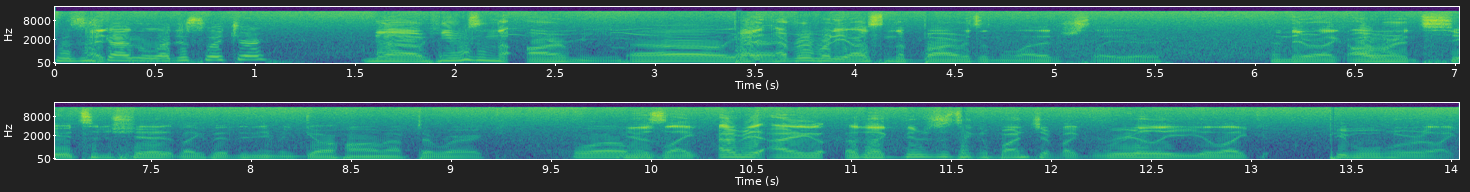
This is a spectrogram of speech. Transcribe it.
Was this I- guy in the legislature? No, he was in the army, Oh yeah. but everybody else in the bar was in the legislature, and they were like all wearing suits and shit. Like they didn't even go home after work. And it was like I mean I like there was just like a bunch of like really like people who were like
